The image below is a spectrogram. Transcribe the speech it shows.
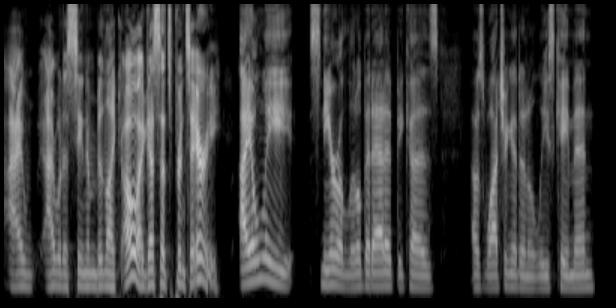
I I, would have seen him and been like, oh, I guess that's Prince Harry. I only sneer a little bit at it because I was watching it and Elise came in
